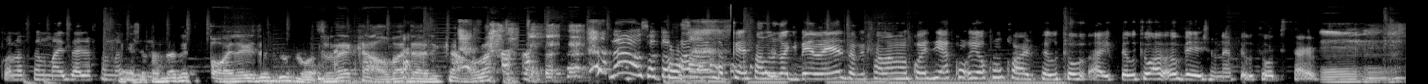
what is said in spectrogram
Quando vai ficando mais velho, vai ficando mais É, já tá dando spoiler do- dos outros, né? Calma, Dani, calma. Não, eu só tô falando, porque ele falou negócio de beleza, eu vi falar uma coisa e eu, eu concordo, pelo que, eu, aí, pelo que eu, eu vejo, né? Pelo que eu observo. Uhum.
